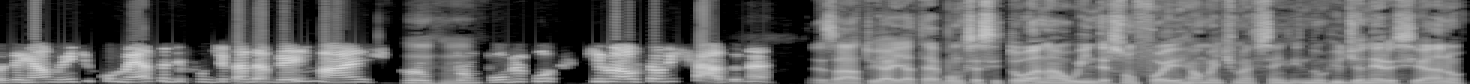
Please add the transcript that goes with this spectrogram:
você realmente começa a difundir cada vez mais para uhum. um público que não é o seu nichado, né? Exato, e aí até é bom que você citou, Ana, o Whindersson foi realmente no UFC no Rio de Janeiro esse ano,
